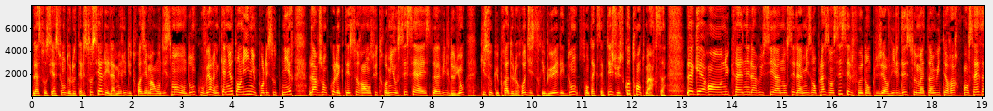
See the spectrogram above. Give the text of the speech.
L'association de l'hôtel social et la mairie du 3e arrondissement ont donc ouvert une cagnotte en ligne pour les soutenir. L'argent collecté sera ensuite remis au CCAS de la ville de Lyon qui s'occupera de le redistribuer. Les dons sont acceptés jusqu'au 30 mars. La guerre en Ukraine et la Russie a annoncé la mise en place d'un cessez-le-feu dans plusieurs villes dès ce matin 8 heures française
